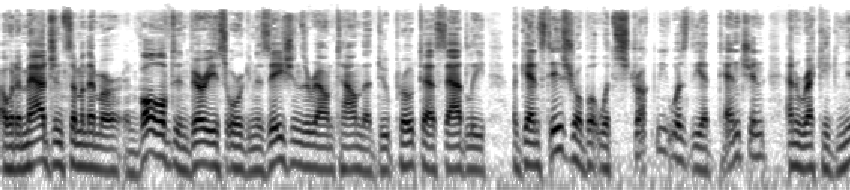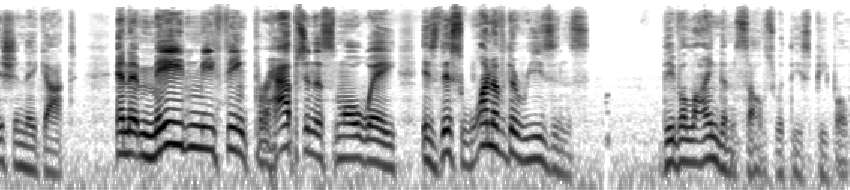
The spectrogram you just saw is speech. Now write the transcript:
I would imagine some of them are involved in various organizations around town that do protest, sadly, against Israel. But what struck me was the attention and recognition they got. And it made me think, perhaps in a small way, is this one of the reasons they've aligned themselves with these people?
